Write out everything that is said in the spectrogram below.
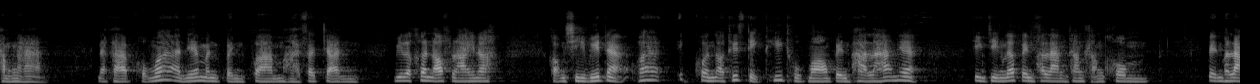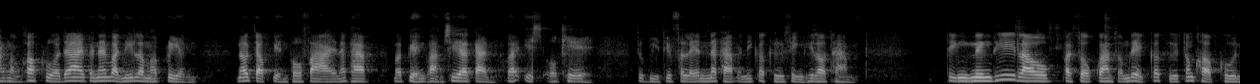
ทำงานนะครับ ผมว่าอันนี้มันเป็นความมหัศจรรย์มิราเคิลออฟไลน์เนาะของชีวิตน่ะว่าคนออทิสติกที่ถูกมองเป็นภาระเนี่ยจริง ๆ แล้วเป็นพลังทางสังคม เป็นพลังของครอบครัวได้ เพราะนั้นวันนี้เรามาเปลี่ยนนอกจากเปลี่ยนโปรไฟล์นะครับ มาเปลี่ยนความเชื่อกันว่า it's okay to be different นะครับ อันนี้ก็คือสิ่งที่เราทำสิ่งหนึ่งที่เราประสบความสำเร็จก็คือต้องขอบคุณ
